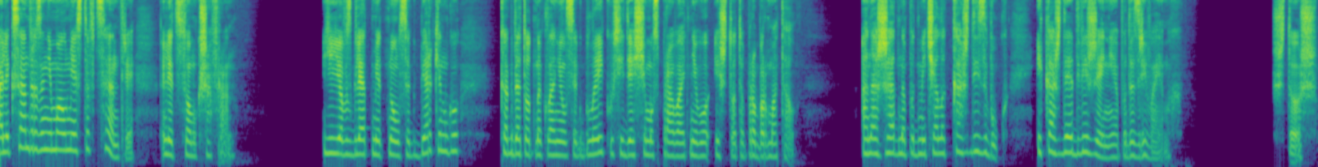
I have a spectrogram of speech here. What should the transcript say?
Александр занимал место в центре, лицом к шафран. Ее взгляд метнулся к Беркингу, когда тот наклонился к Блейку, сидящему справа от него, и что-то пробормотал — она жадно подмечала каждый звук и каждое движение подозреваемых. «Что ж»,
